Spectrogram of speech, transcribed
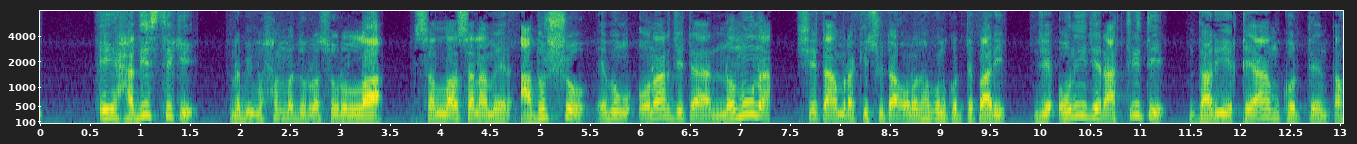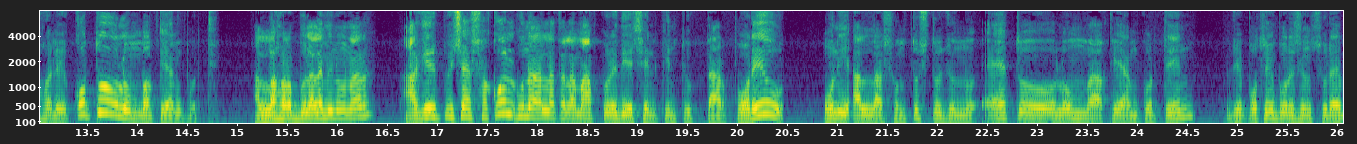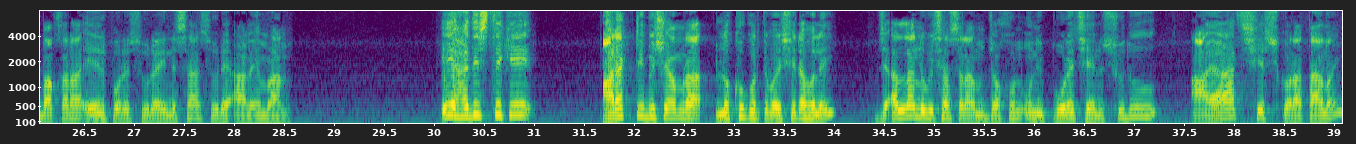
এই হাদিস থেকে নবী মোহাম্মদুর রসুল্লাহ সাল্লাহ সাল্লামের আদর্শ এবং ওনার যেটা নমুনা, সেটা আমরা কিছুটা অনুধাবন করতে পারি যে উনি যে রাত্রিতে দাঁড়িয়ে কেয়াম করতেন, তাহলে কত লম্বা কেয়াম করতেন। আল্লাহ রব্বুল আলমিন ওনার আগের পিছা সকল গুণা আল্লাহ তালা মাফ করে দিয়েছেন, কিন্তু তারপরেও উনি আল্লাহ সন্তুষ্টর জন্য এত লম্বা কেয়াম করতেন যে প্রথমে পড়েছেন সুরায় বাকারা, এরপরে সুরাই নেশা সুরে আল ইমরান। এই হাদিস থেকে আরেকটি বিষয় আমরা লক্ষ্য করতে পারি, সেটা হলেই যে আল্লাহ নবী সাল্লাম যখন উনি পড়েছেন, শুধু আয়াত শেষ করা তা নয়,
